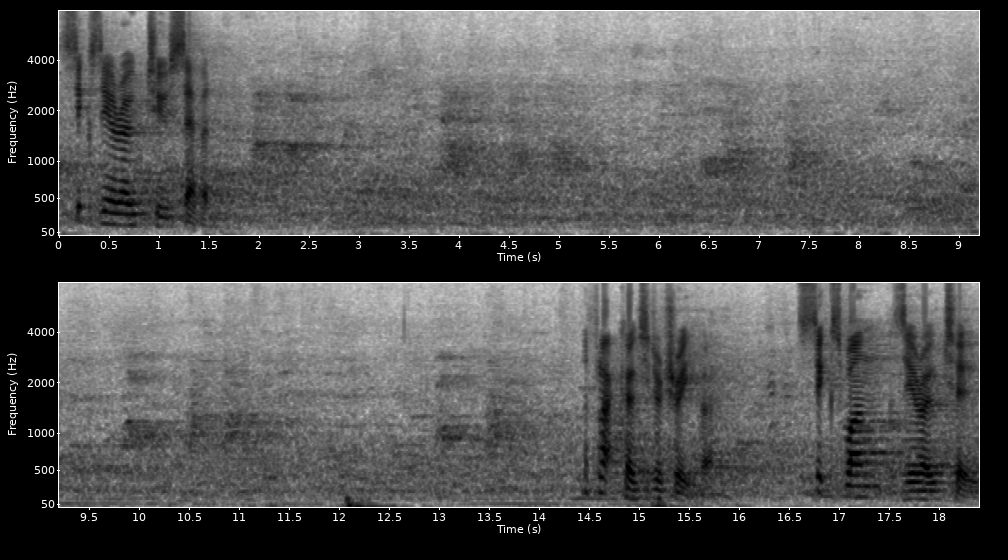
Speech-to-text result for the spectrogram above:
6027. The Flat-Coated Retriever, 6102.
